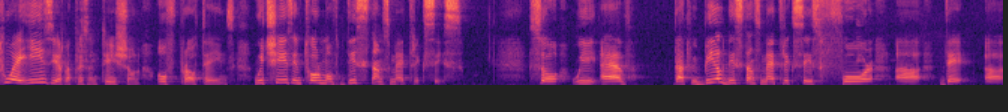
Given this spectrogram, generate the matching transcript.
to an easier representation of proteins, which is in terms of distance matrices. So we have that we build distance matrices for uh, the uh,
